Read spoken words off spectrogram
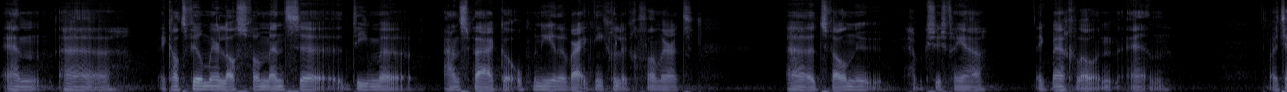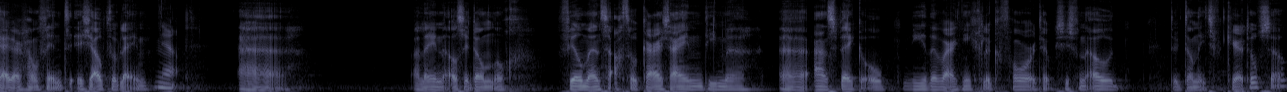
en ik had veel meer last van mensen die me aanspraken op manieren waar ik niet gelukkig van werd. Terwijl nu heb ik zoiets van ja, ik ben gewoon en wat jij daarvan vindt is jouw probleem. Ja, Eh, alleen als er dan nog veel mensen achter elkaar zijn die me eh, aanspreken op manieren waar ik niet gelukkig van word, heb ik zoiets van, oh, doe ik dan iets verkeerd of zo?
